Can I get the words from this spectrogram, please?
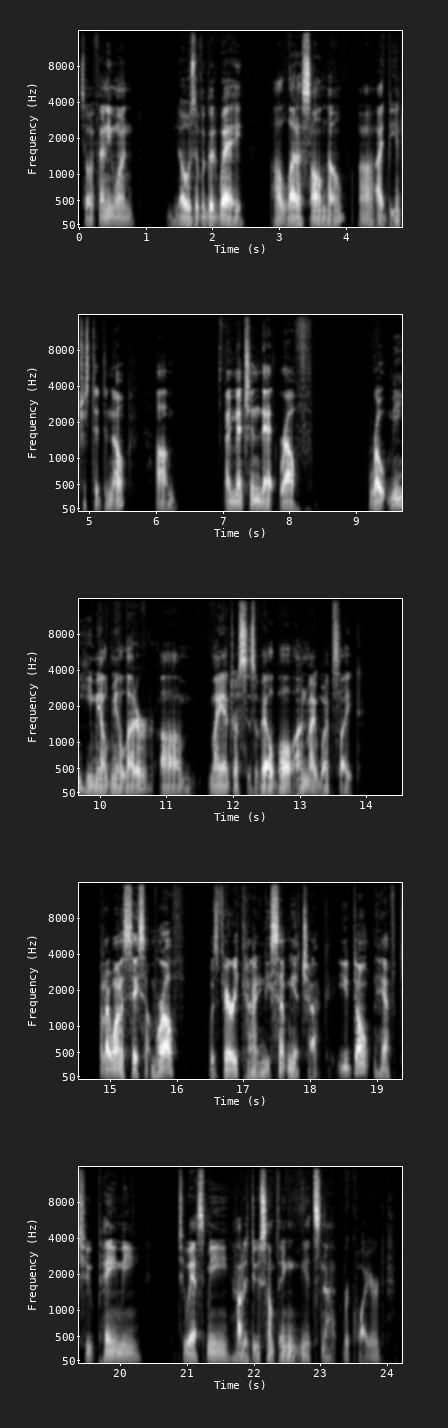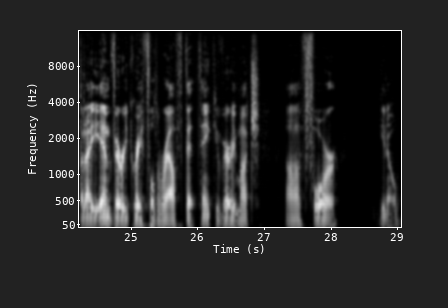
So if anyone knows of a good way, uh, let us all know. Uh, I'd be interested to know. Um, I mentioned that Ralph wrote me. He mailed me a letter. Um, my address is available on my website. But I want to say something. Ralph was very kind. He sent me a check. You don't have to pay me to ask me how to do something. It's not required. But I am very grateful to Ralph that thank you very much uh, for, you know,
